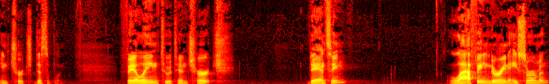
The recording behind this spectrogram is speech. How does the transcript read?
in church discipline. Failing to attend church, dancing, laughing during a sermon,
